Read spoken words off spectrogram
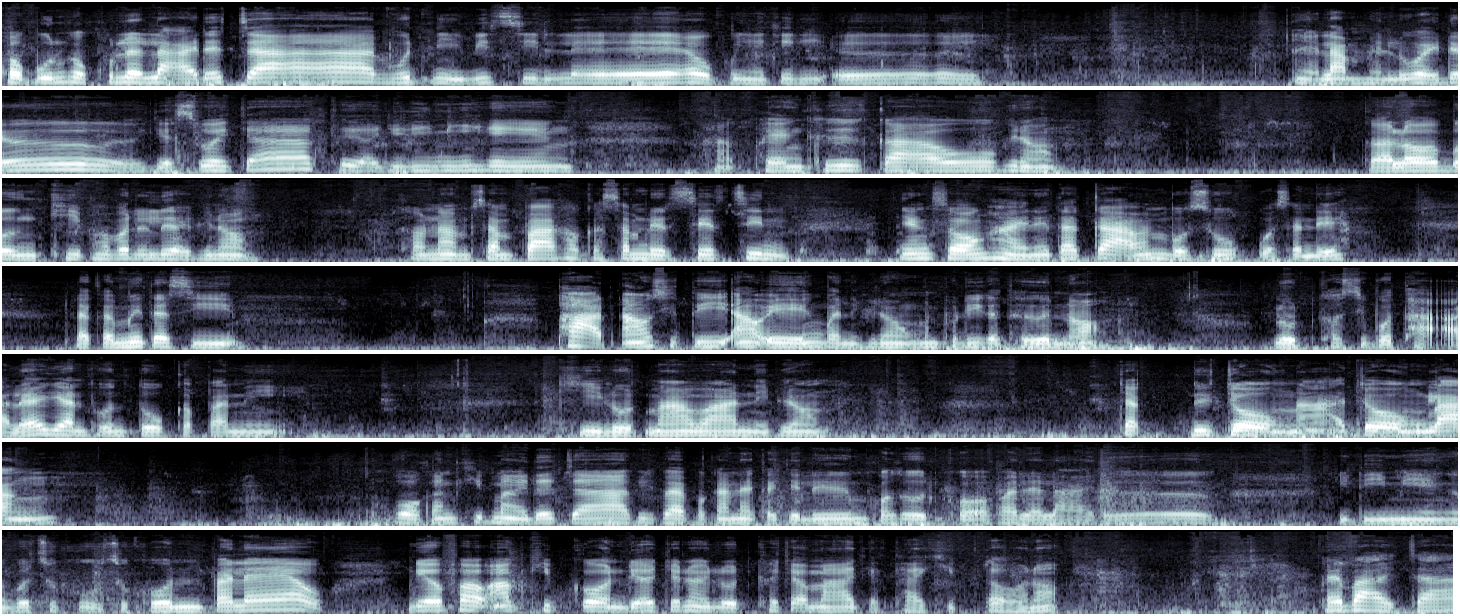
ขอบุญขอบคุณละลายๆเด้จ้าวุฒิหนีวิสินแล้วผู้ใหญ่ใจดีเอ้ยให้ร่ำให้รวยเด้ออย่าซวยจักเถื่ออยู่ดีมีแหงหักแพงคือเก่าพี่น้อง ก็รอเบิ่งคลิปเขาไปเรื่อยๆพี่น้องเขานำซัมปลาเขาก็สำเร็จเสร็จสิ้น ยังสองหายในตะกร้ามันบสุกว่าสันเดะแล้วก็มีแต่สีผาดเอาสิตีเอาเองบัดนี้พี่น้องมันพอดีกับเทินเนาะรถเขาสิบถาและยันพลตกกับปานีขี่รถมาว่านนี่พี่น้องจักดือจองหนาจองลังพอกกันคลิปใหม่เด้จ้าพี่แป้ายประกันให้ก็จะลืมขอโทษขออภัยหลาย ๆ เด้อ อยู่ดีมีเงินเบิดสุขุสุคนไปแล้ว เดี๋ยวเฝ้าอัพคลิปก่อนเดี๋ยวจะหน่อยรถเขาจะมาจากถ่ายคลิปต่อเนาะบายบายจ้า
